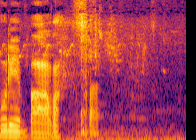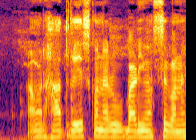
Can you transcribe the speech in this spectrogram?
ওরে বাবা। আমার হাত রেস কনে আর বাড়ি মারছে কনে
